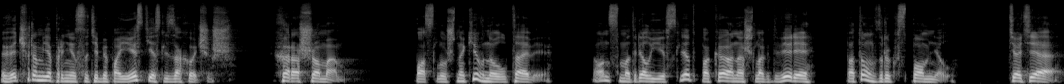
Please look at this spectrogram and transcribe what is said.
Вечером я принесу тебе поесть, если захочешь». «Хорошо, мам». Послушно кивнул Тави. Он смотрел ей вслед, пока она шла к двери, потом вдруг вспомнил. «Тётя,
